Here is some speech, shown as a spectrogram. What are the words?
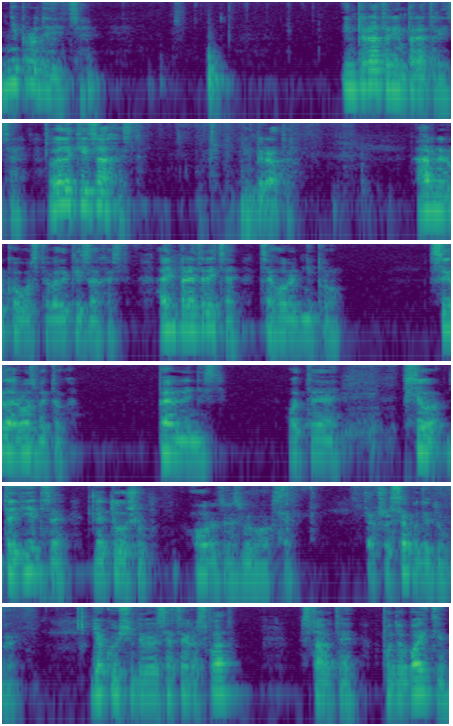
Дніпро, дивіться. Імператор і імператриця. Великий захист. Імператор. Гарне руководство, великий захист. А імператриця це город Дніпро. Сила, розвиток, певненість. От е, все дається для того, щоб город розвивався. Так що все буде добре. Дякую, що дивилися цей розклад. Ставте вподобайки,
